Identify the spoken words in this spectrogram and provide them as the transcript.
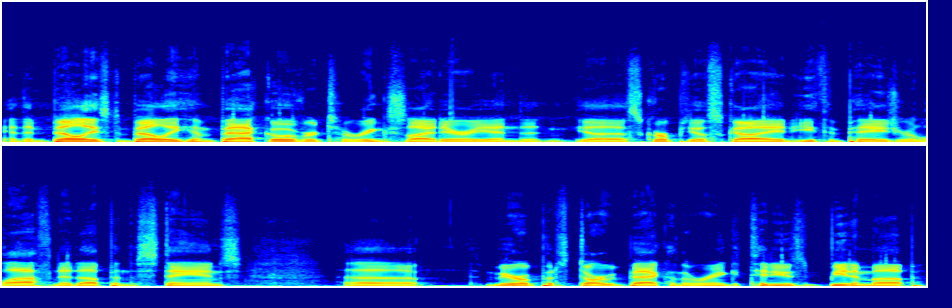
and then bellies to belly him back over to ringside area, and then uh, Scorpio Sky and Ethan Page are laughing it up in the stands. Uh, Miro puts Darby back in the ring, continues to beat him up.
